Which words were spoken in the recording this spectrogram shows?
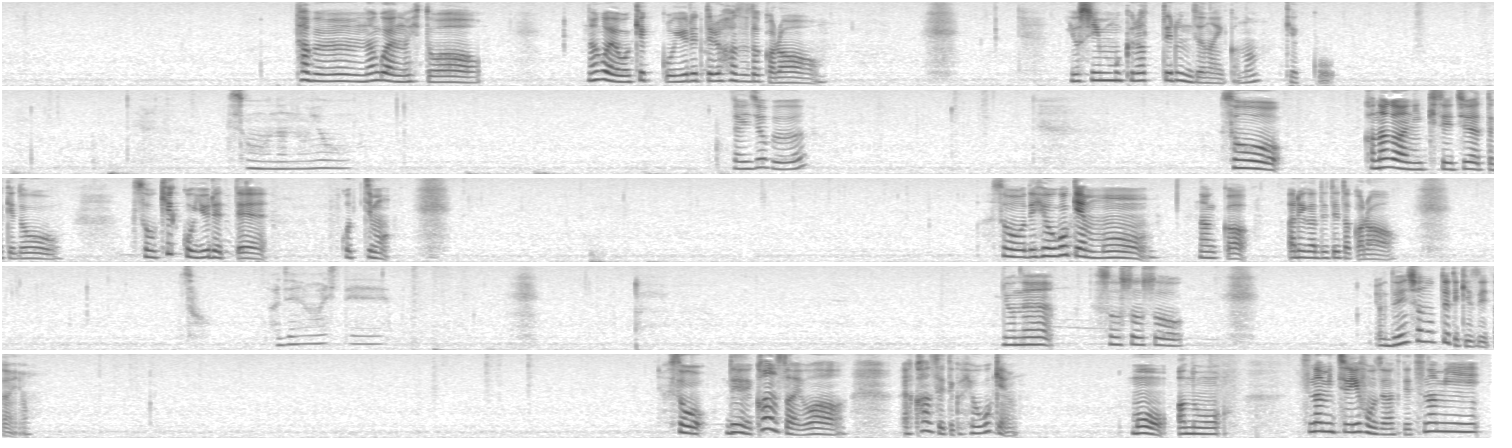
多分名古屋の人は名古屋は結構揺れてるはずだから余震も食らってるんじゃないかな結構。そうなのよ。大丈夫？そう。神奈川に帰省中やったけどそう結構揺れてこっちも。そうで兵庫県もなんかあれが出てたから。そう。はじめまして。よねそうそうそう。電車乗ってて気づいたんや。そう。で関西は関西っていうか兵庫県もうあの津波注意報じゃなくて津波ん？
